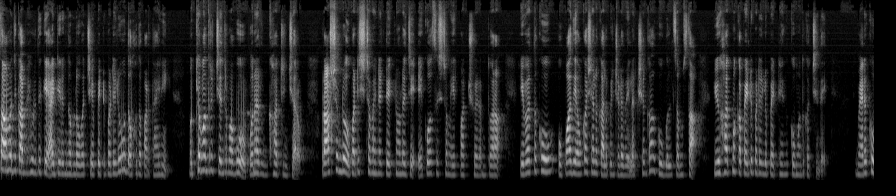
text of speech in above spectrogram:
సామాజిక అభివృద్ధికి ఐటీ రంగంలో వచ్చే పెట్టుబడులు దోహదపడతాయని ముఖ్యమంత్రి చంద్రబాబు పునరుద్ఘాటించారు. రాష్ట్రంలో పటిష్టమైన టెక్నాలజీ ఎకోసిస్టమ్ ఏర్పాటు చేయడం ద్వారా యువతకు ఉపాధి అవకాశాలు కల్పించడమే లక్ష్యంగా గూగుల్ సంస్థ వ్యూహాత్మక పెట్టుబడులు పెట్టేందుకు ముందుకొచ్చింది. మేరకు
